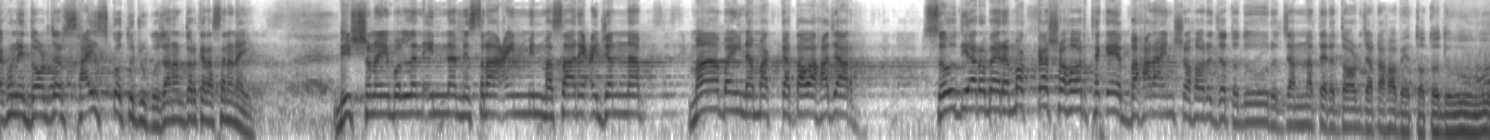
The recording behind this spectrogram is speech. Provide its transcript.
এখন এই দরজার সাইজ কতটুকু, জানার দরকার আছে না নাই? বিশ্বনয়ী বললেন, ইন্না মিসরা আইন মিন মাসারি জান্নাত, মা বাইনা মাক্কা তাওয়া হাজার। সৌদি আরবের মক্কা শহর থেকে বাহারাইন শহর যত দূর জান্নাতের দরজাটা হবে তত দূর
